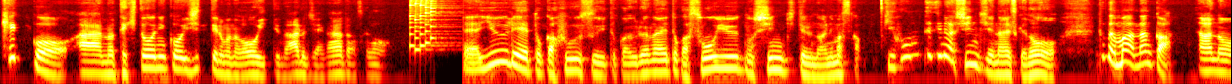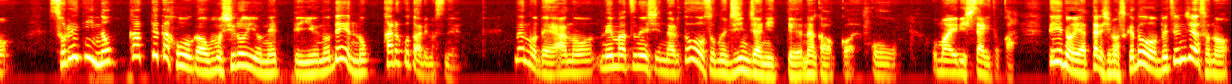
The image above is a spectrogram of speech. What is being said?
結構、あの、適当にこう、いじってるものが多いっていうのはあるんじゃないかなと思うんですけど、えー、幽霊とか風水とか占いとかそういうの信じてるのありますか？基本的には信じてないですけど、ただまあなんか、あの、それに乗っかってた方が面白いよねっていうので乗っかることありますね。なので、あの、年末年始になると、その神社に行って、なんかこう、お参りしたりとかっていうのをやったりしますけど、別にじゃあその、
